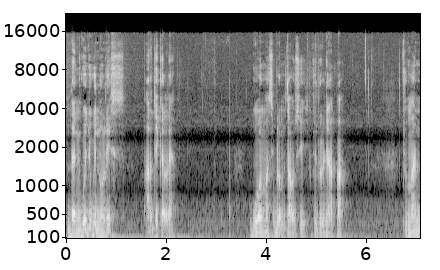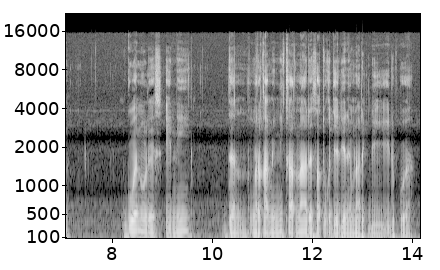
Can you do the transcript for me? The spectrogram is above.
dan gue juga nulis artikelnya. Gue masih belum tahu sih judulnya apa. Cuman gue nulis ini dan ngerekam ini karena ada satu kejadian yang menarik di hidup gue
